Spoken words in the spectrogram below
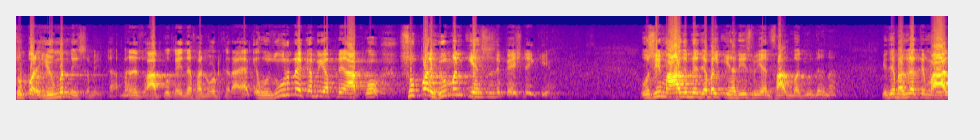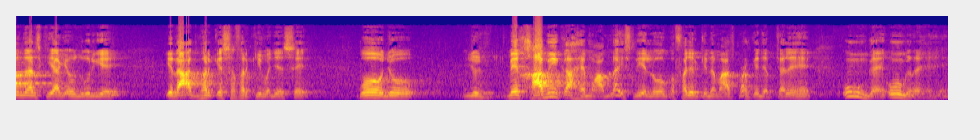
سپر ہیومن نہیں سمجھتا۔ میں نے تو آپ کو کئی دفعہ نوٹ کرایا کہ حضور نے کبھی اپنے آپ کو سپر ہیومن کی حیثیت سے پیش نہیں کیا۔ اسی معاذ ابن جبل کی حدیث میں یہ الفاظ موجود ہے نا کہ جب حضرت معاذ نے عرض کیا کہ حضور یہ کہ رات بھر کے سفر کی وجہ سے وہ جو جو بے خوابی کا ہے معاملہ، اس لیے لوگ فجر کی نماز پڑھ کے جب چلے ہیں، اونگ گئے، اونگ رہے ہیں۔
